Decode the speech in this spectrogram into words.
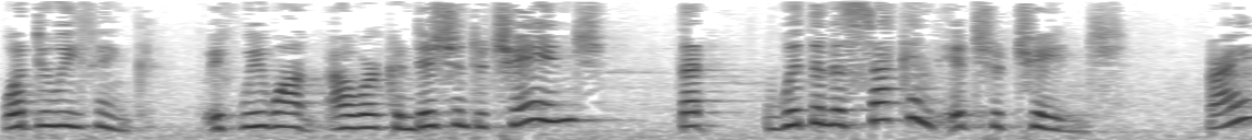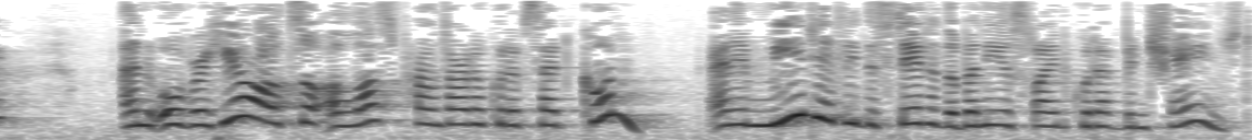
What do we think? If we want our condition to change, that within a second it should change. Right? And over here also, Allah subhanahu wa ta'ala could have said, kun. And immediately the state of the Bani Israel could have been changed.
